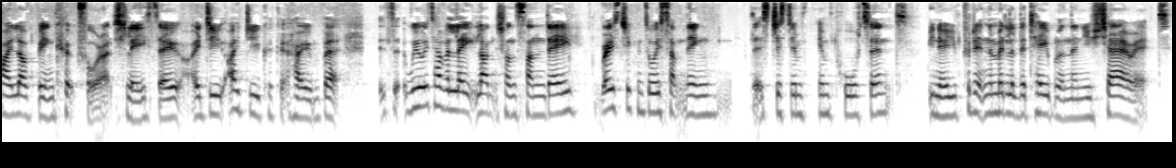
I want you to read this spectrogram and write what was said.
I love being cooked for actually. So I do I do cook at home, but we always have a late lunch on Sunday. Roast chicken's always something that's just important. You know, you put it in the middle of the table and then you share it.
